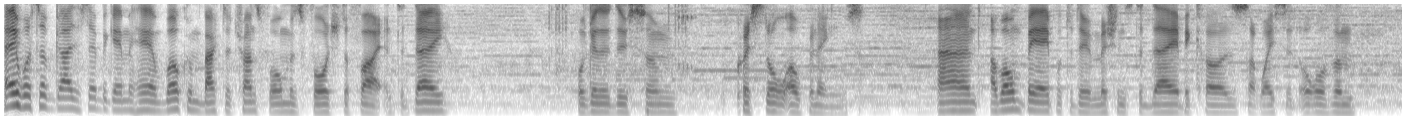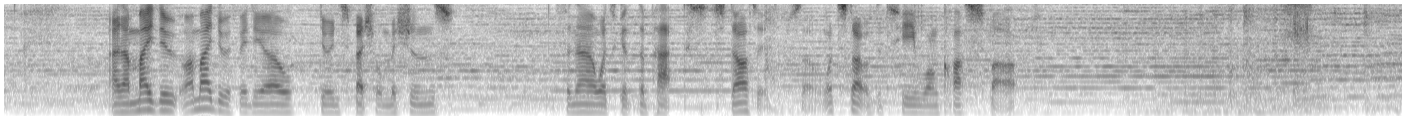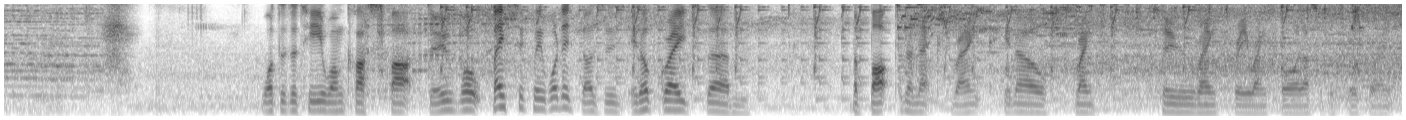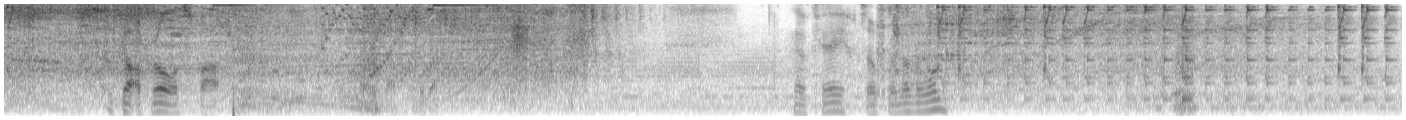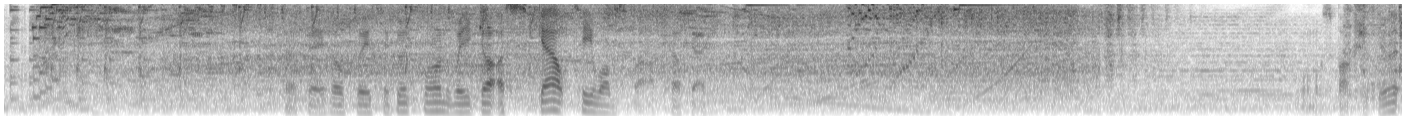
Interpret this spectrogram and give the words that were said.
Hey, what's up guys, it's David Gamer here and welcome back to Transformers Forged to Fight. And today we're going to do some crystal openings. And I won't be able to do missions today because I wasted all of them. And I may do I might do a video doing special missions. For now let's get the packs started. So let's start with the T1 class Spark what does a T1 class Spark do? Well, basically what it does is it upgrades the, um, the bot to the next rank, you know, rank 2, rank 3, rank 4, that's what this does, right? You've got a Brawl Spark. Okay, let's open another one. Hopefully it's a good one. We got a Scout T1 Spark, okay. One more spark should do it.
